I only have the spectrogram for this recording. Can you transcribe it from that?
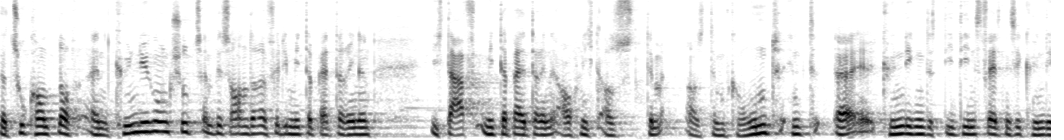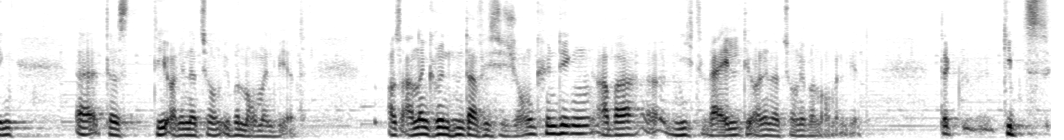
Dazu kommt noch ein Kündigungsschutz, ein besonderer für die Mitarbeiterinnen. Ich darf Mitarbeiterinnen auch nicht aus dem, aus dem Grund ent, äh, kündigen, dass die Dienstverhältnisse kündigen, äh, dass die Ordination übernommen wird. Aus anderen Gründen darf ich sie schon kündigen, aber äh, nicht, weil die Ordination übernommen wird. Da gibt es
